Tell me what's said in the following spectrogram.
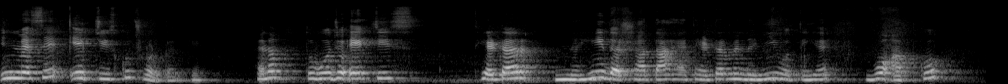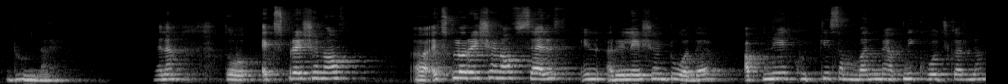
इनमें से एक चीज़ को छोड़ करके। है ना? तो वो जो एक चीज़ थिएटर नहीं दर्शाता है थिएटर में नहीं होती है वो आपको ढूंढना है। है ना? तो expression of exploration of self in relation to other अपने खुद के संबंध में अपनी खोज करना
